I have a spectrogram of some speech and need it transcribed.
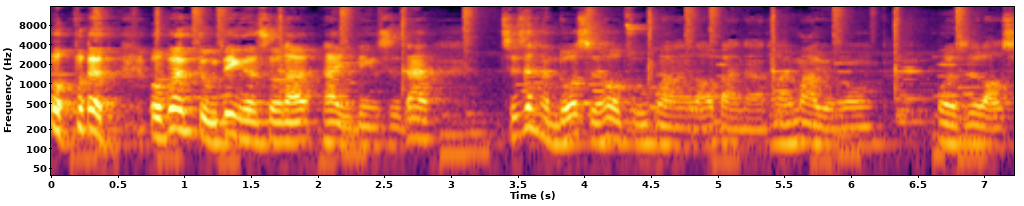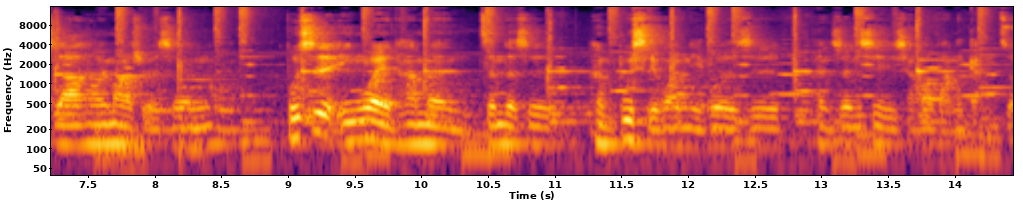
我不能我不能笃定的说他他一定是。但其实很多时候，主管啊、老板啊，他会骂员工，或者是老师啊，他会骂学生。不是因为他们真的是很不喜欢你，或者是很生气，想要把你赶走。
